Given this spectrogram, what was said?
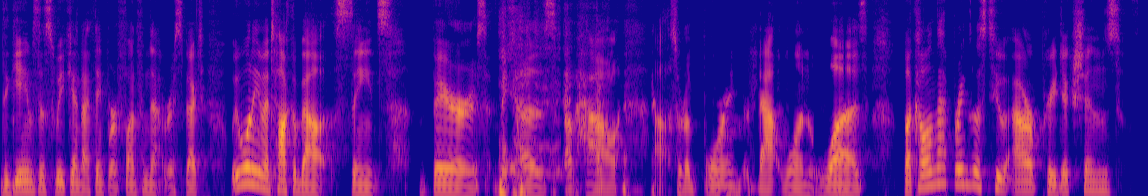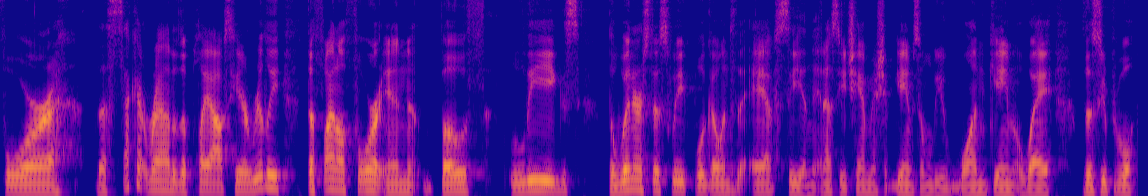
the games this weekend I think were fun from that respect. We won't even talk about Saints Bears because of how uh, sort of boring that one was. But Colin, that brings us to our predictions for the second round of the playoffs here. Really, the final four in both leagues. The winners this week will go into the AFC and the NFC championship games and will be one game away for the Super Bowl.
